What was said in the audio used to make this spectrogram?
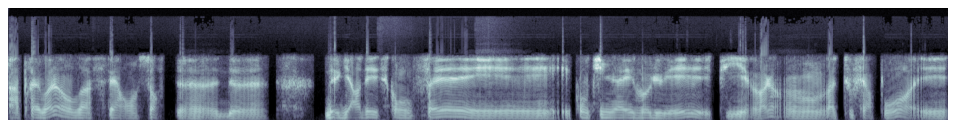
après voilà, on va faire en sorte de, de, de garder ce qu'on fait et, continuer à évoluer. Et puis voilà, on va tout faire pour. Et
